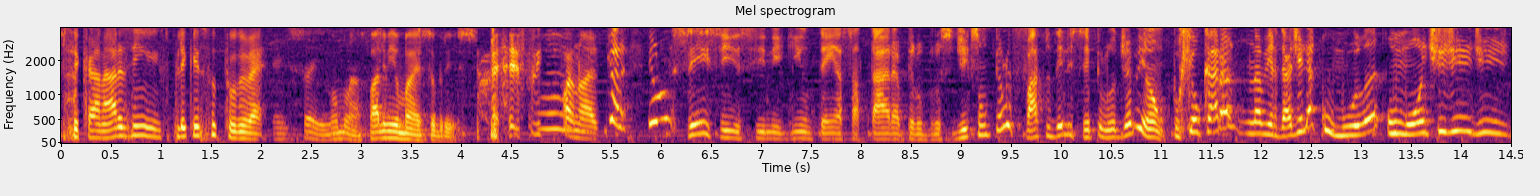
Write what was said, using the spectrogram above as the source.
Psicanálise explica isso tudo, velho. É isso aí, vamos lá. Fale-me mais sobre isso. Explica pra nós. Cara, eu não sei se, se Neguinho tem essa tara pelo Bruce Dixon pelo fato dele ser piloto de avião. Porque o cara, na verdade, ele acumula um monte de, de,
